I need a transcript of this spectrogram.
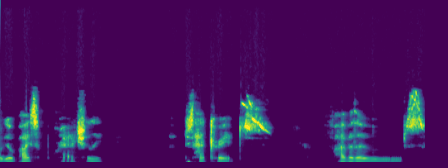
we go buy some more actually. Just hat crates. Five of those.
